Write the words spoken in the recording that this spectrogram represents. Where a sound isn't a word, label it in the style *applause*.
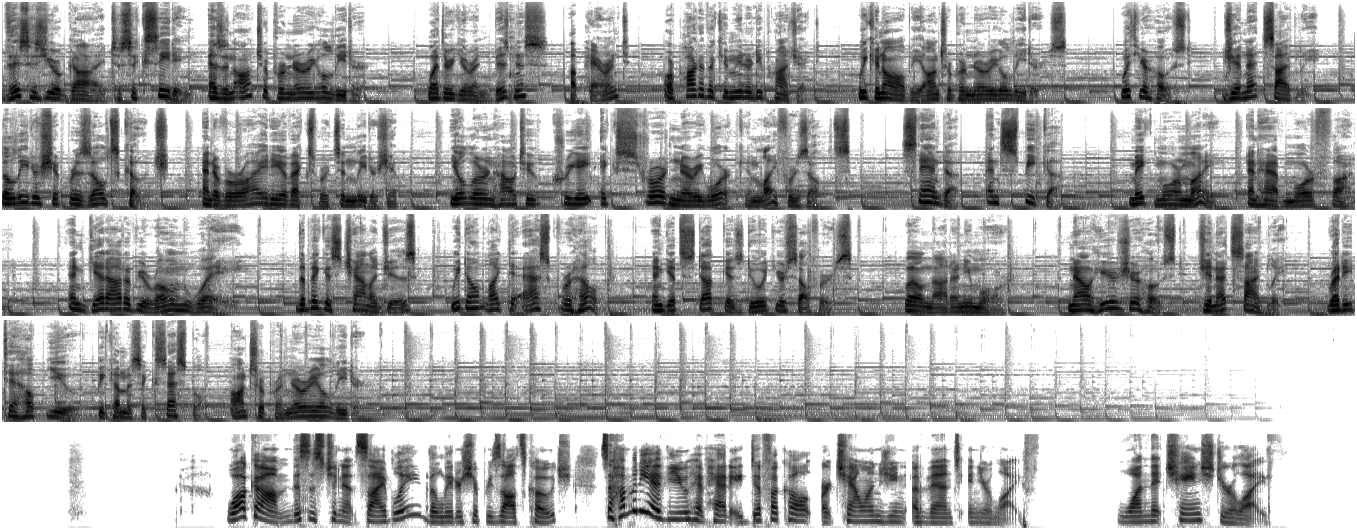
This is your guide to succeeding as an entrepreneurial leader. Whether you're in business, a parent, or part of a community project, we can all be entrepreneurial leaders. With your host, Jeanette Sibley, the Leadership Results Coach, and a variety of experts in leadership, you'll learn how to create extraordinary work and life results, stand up and speak up, make more money and have more fun, and get out of your own way. The biggest challenge is we don't like to ask for help and get stuck as do it yourselfers. Well, not anymore. Now, here's your host, Jeanette Sibley, ready to help you become a successful entrepreneurial leader. Welcome. This is Jeanette Sibley, the Leadership Results Coach. So, how many of you have had a difficult or challenging event in your life? One that changed your life.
